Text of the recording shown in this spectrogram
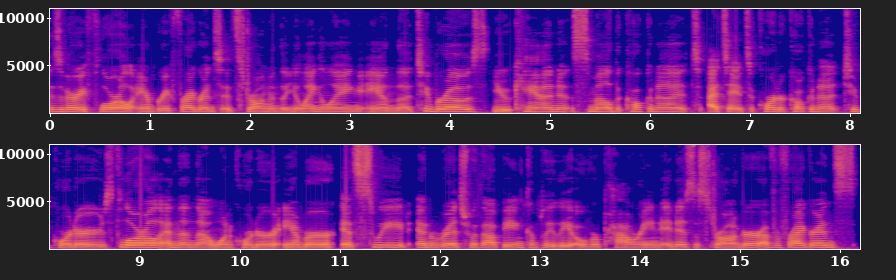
It's a very floral, ambery fragrance. It's strong in the ylang ylang and the tuberose. You can smell the coconut. I'd say it's a quarter coconut, two quarters floral, and then that one quarter amber. It's sweet and rich without being completely overpowering. It is a stronger of a fragrance,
